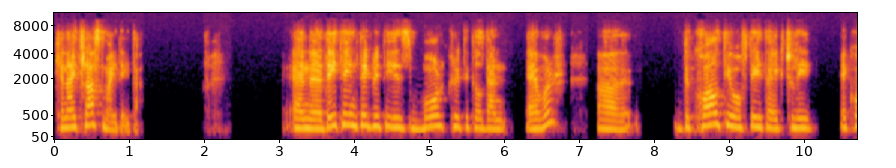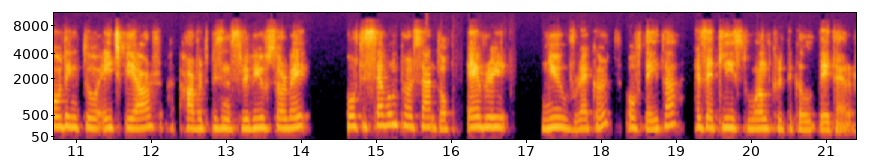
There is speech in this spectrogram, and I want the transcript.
can I trust my data? And uh, data integrity is more critical than ever. Uh, the quality of data actually, according to HBR, Harvard Business Review survey, 47% of every new record of data has at least one critical data error.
